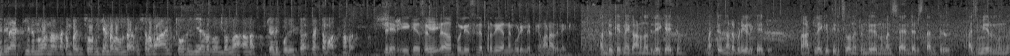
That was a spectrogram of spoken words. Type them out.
ഇരയാക്കിയിരുന്നു എന്നതടക്കം പരിശോധിക്കേണ്ടതുണ്ട്. വിശദമായി ചോദ്യം ചെയ്യേണ്ടതുണ്ടെന്നാണ് കുറ്റ്യാടി പോലീസ് വ്യക്തമാക്കുന്നത്. ശരി ഈ കേസിൽ പോലീസിന്റെ പ്രതികരണം കൂടി ലഭ്യമാണ്. അതിലേക്ക് അഡ്വക്കേറ്റിനെ കാണുന്നതിലേക്കായിട്ടും മറ്റ് നടപടികളിലേക്കായിട്ടും നാട്ടിലേക്ക് തിരിച്ചു വന്നിട്ടുണ്ട് എന്ന് മനസ്സിലായതിന്റെ അടിസ്ഥാനത്തിൽ അജ്മീറിൽ നിന്ന്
